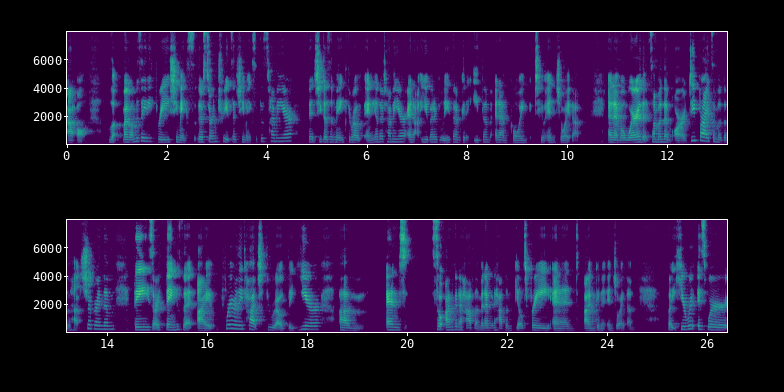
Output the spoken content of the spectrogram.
at all. Look, my mom is 83. She makes, there's certain treats that she makes at this time of year that she doesn't make throughout any other time of year. And you better believe that I'm going to eat them and I'm going to enjoy them. And I'm aware that some of them are deep fried, some of them have sugar in them. These are things that I rarely touch throughout the year. Um, and so I'm going to have them and I'm going to have them guilt free and I'm going to enjoy them. But here is where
